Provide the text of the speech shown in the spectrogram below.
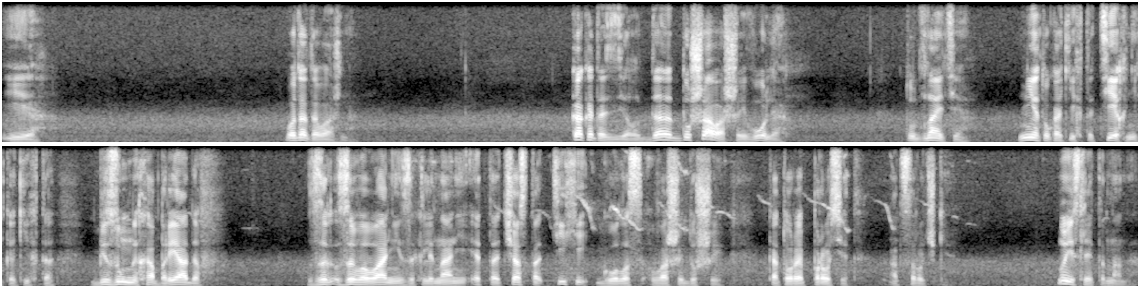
И вот это важно. Как это сделать? Да душа ваша и воля. Тут, знаете, нету каких-то техник, каких-то безумных обрядов, завываний, заклинаний. Это часто тихий голос вашей души, которая просит отсрочки. Ну, если это надо.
